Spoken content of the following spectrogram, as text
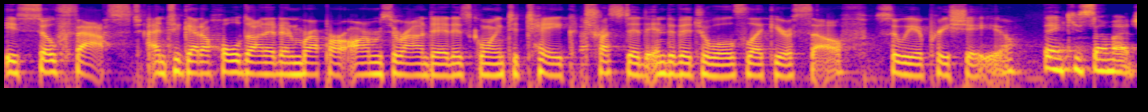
is so fast. And to get a hold on it and wrap our arms around it is going to take trusted individuals like yourself. So we appreciate you. Thank you so much.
